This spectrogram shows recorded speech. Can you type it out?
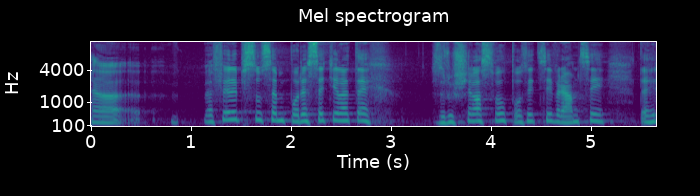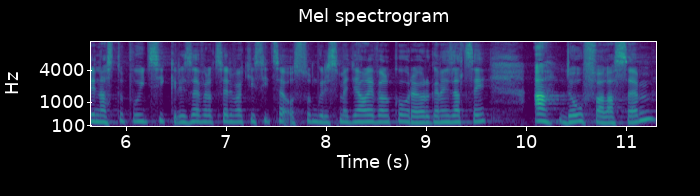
Eh, ve Philipsu jsem po deseti letech zrušila svou pozici v rámci tehdy nastupující krize v roce 2008, kdy jsme dělali velkou reorganizaci a doufala jsem,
